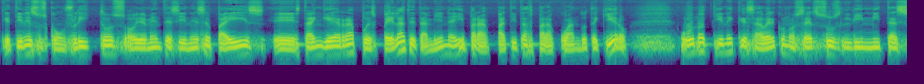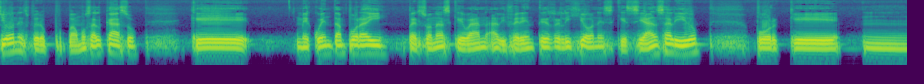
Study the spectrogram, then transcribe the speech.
que tiene sus conflictos, obviamente si en ese país eh, está en guerra, pues pélate también ahí para patitas para cuando te quiero. Uno tiene que saber conocer sus limitaciones, pero vamos al caso que me cuentan por ahí personas que van a diferentes religiones que se han salido porque mm,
